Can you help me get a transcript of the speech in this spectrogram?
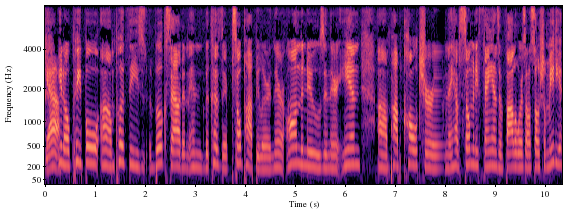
yeah. you know people um, put these books out, and, and because they're so popular and they're on the news and they're in um, pop culture and they have so many fans and followers on social media,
